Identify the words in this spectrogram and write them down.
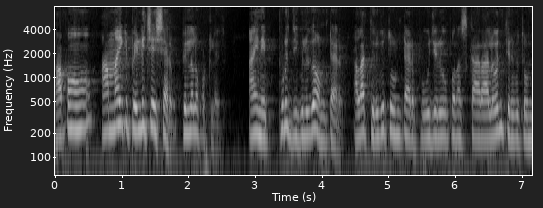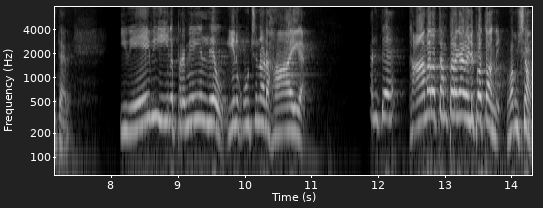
పాపం ఆ అమ్మాయికి పెళ్ళి చేశారు పిల్లలు పుట్టలేదు. ఆయన ఎప్పుడు దిగులుగా ఉంటారు. అలా తిరుగుతూ ఉంటారు పూజలు పునస్కారాలు అని తిరుగుతూ ఉంటారు. ఇవేవి ఈయన ప్రమేయం లేవు. ఈయన కూర్చున్నాడు హాయిగా. అంతే తామర తంపరగా వెళ్ళిపోతోంది వంశం.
